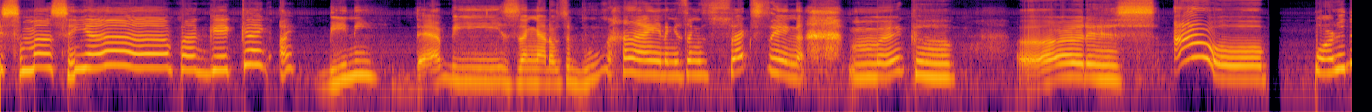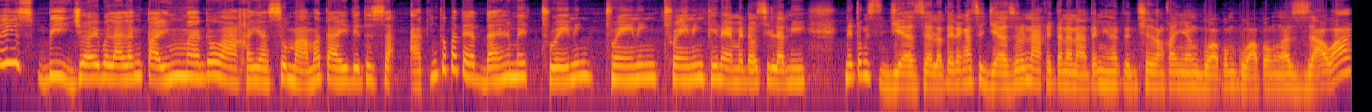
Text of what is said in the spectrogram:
masaya pag. Ay, Bini, Debbie, isang araw sa buhay ng isang sexing makeup artist. Ow! For today's video wala lang tayong magawa kaya sumama tayo dito sa aking kapatid dahil may training, training, training. Kineme daw sila ni nitong si Jezel. At nga si Jezel, nakita na natin hatid siya ng kanyang gwapong-gwapong azawa.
